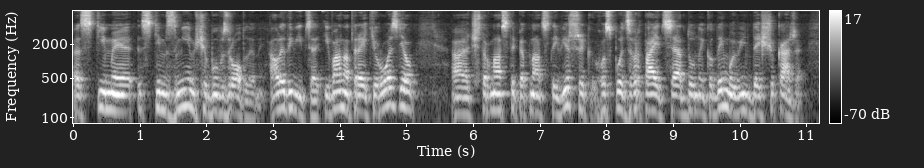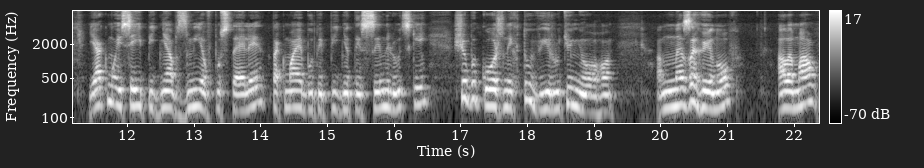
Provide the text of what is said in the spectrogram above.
з, тими, з тим змієм, що був зроблений. Але дивіться, Івана 3 розділ, 14-15 віршик, Господь звертається до Никодиму, він дещо каже. Як Мойсей підняв змія в пустелі, так має бути піднятий син людський, щоб кожний, хто вірить у нього, не загинув, але мав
